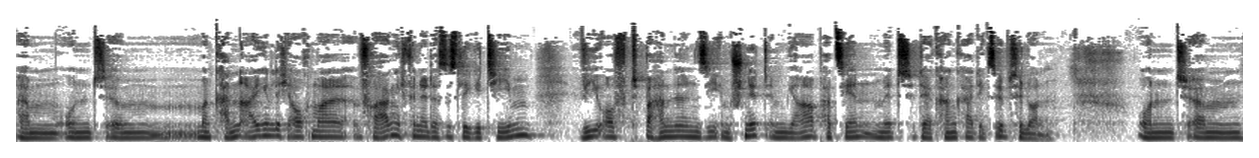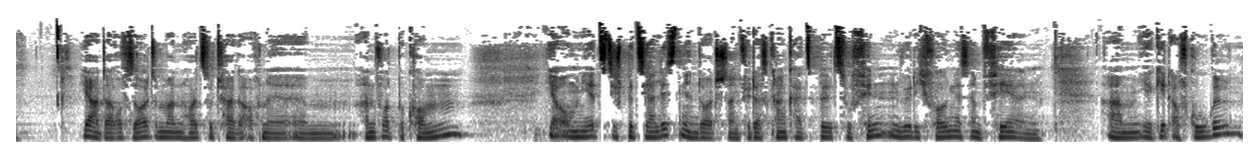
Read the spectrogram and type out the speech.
Ähm, und ähm, man kann eigentlich auch mal fragen, ich finde, das ist legitim, wie oft behandeln Sie im Schnitt im Jahr Patienten mit der Krankheit XY? Und ähm, ja, darauf sollte man heutzutage auch eine ähm, Antwort bekommen. Ja, um jetzt die Spezialisten in Deutschland für das Krankheitsbild zu finden, würde ich Folgendes empfehlen. Ähm, ihr geht auf Google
